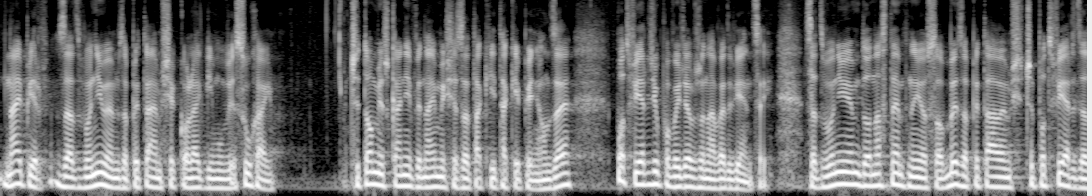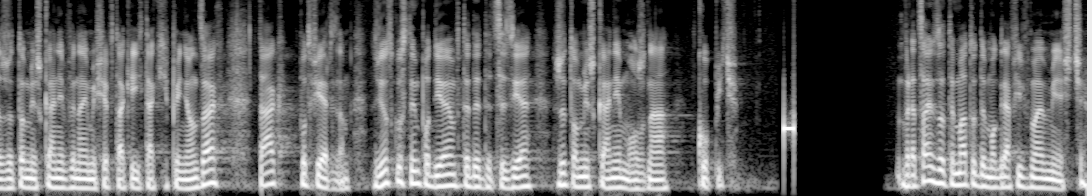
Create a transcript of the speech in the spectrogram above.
najpierw zadzwoniłem, zapytałem się kolegi, mówię, słuchaj, czy to mieszkanie wynajmie się za takie i takie pieniądze? Potwierdził, powiedział, że nawet więcej. Zadzwoniłem do następnej osoby, zapytałem się, czy potwierdza, że to mieszkanie wynajmie się w takich i takich pieniądzach. Tak, potwierdzam. W związku z tym podjąłem wtedy decyzję, że to mieszkanie można kupić. Wracając do tematu demografii w małym mieście.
